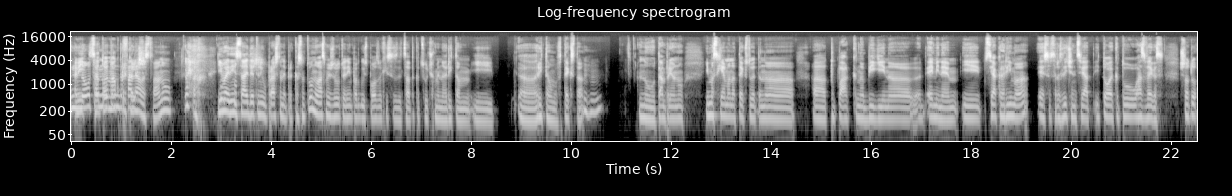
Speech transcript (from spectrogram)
Ами, Много- сега е той много малко да прекалява фанеш. с това, но има един сайт, дето ни го праща непрекъснато, но аз между другото един път го използвах и с децата, като се учихме на ритъм и а, ритъм в текста. Но там, примерно, има схема на текстовете на а, Тупак, на Биги, на Еминем и всяка рима е с различен цвят и то е като Лас Вегас. Защото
